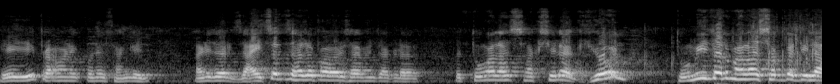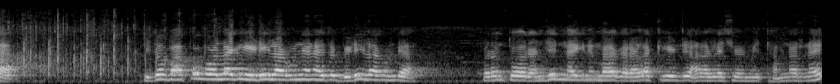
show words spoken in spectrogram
हेही प्रामाणिकपणे सांगेन. आणि जर जायचंच झालं पवार साहेबांच्याकडं तर तुम्हाला साक्षीला घेऊन तुम्ही जर मला शब्द दिला की जो बापू बोलला की इडी लागून द्या नाही तर बिडी लागून द्या परंतु रणजित नाईक निंबाळकराला कीड लागल्याशिवाय मी थांबणार नाही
